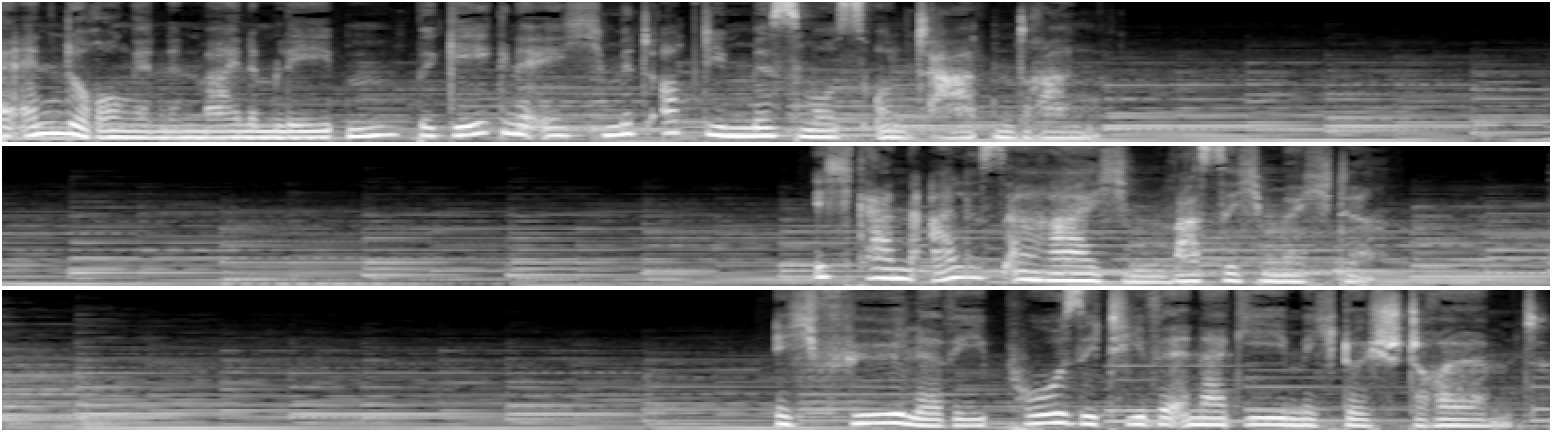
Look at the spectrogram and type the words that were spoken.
Veränderungen in meinem Leben begegne ich mit Optimismus und Tatendrang. Ich kann alles erreichen, was ich möchte. Ich fühle, wie positive Energie mich durchströmt.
